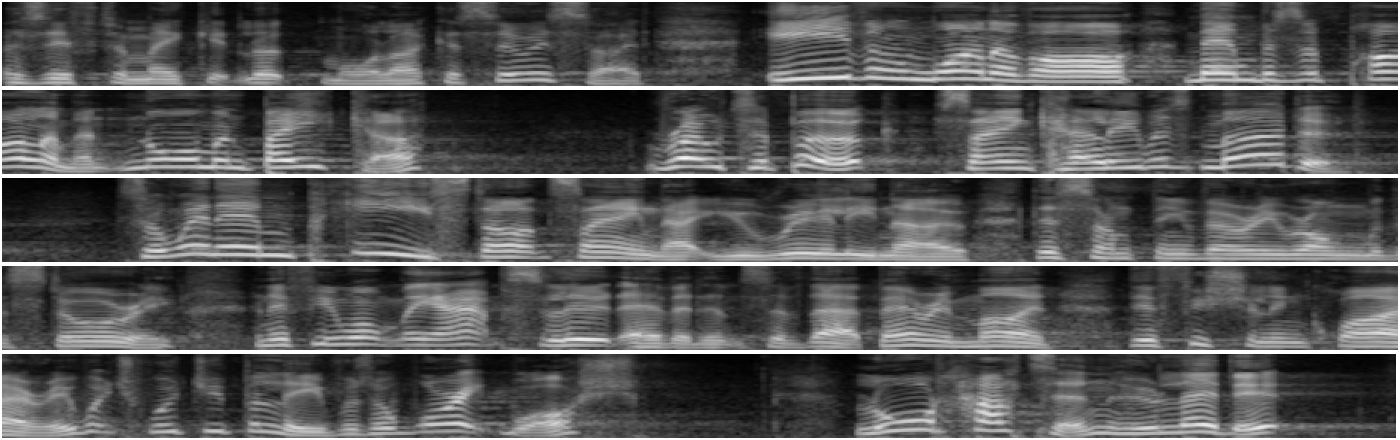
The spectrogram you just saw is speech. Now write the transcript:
as if to make it look more like a suicide. Even one of our members of parliament, Norman Baker, wrote a book saying Kelly was murdered. So when MPs start saying that, you really know there's something very wrong with the story. And if you want the absolute evidence of that, bear in mind the official inquiry, which would you believe was a whitewash. Lord Hutton, who led it,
